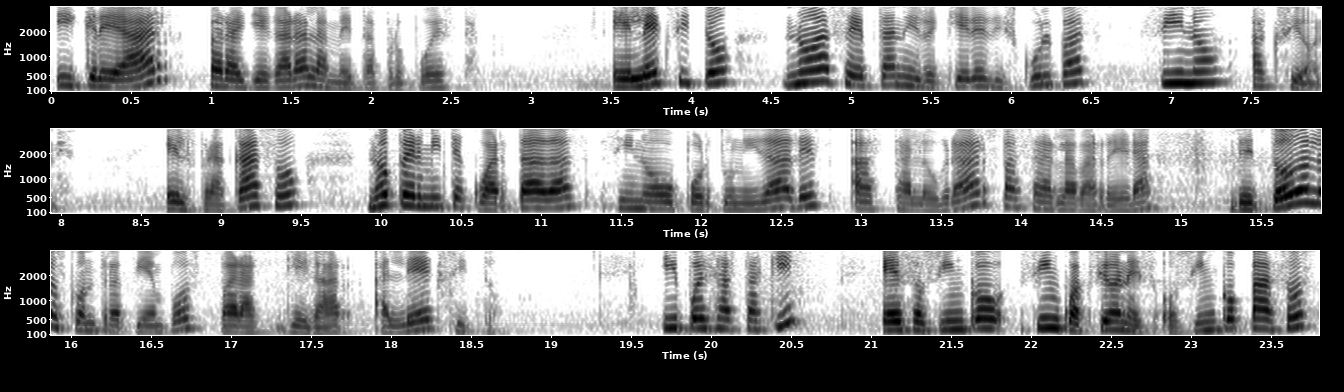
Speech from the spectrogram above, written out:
y crear para llegar a la meta propuesta. El éxito no acepta ni requiere disculpas, sino acciones. El fracaso no permite coartadas, sino oportunidades hasta lograr pasar la barrera de todos los contratiempos para llegar al éxito. Y pues hasta aquí, esos cinco, cinco acciones o cinco pasos,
